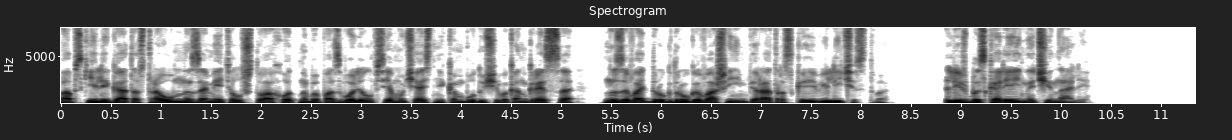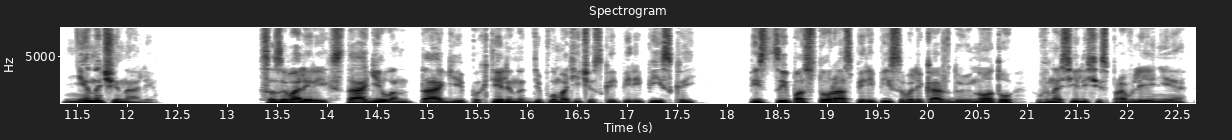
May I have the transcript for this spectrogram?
Папский легат остроумно заметил, что охотно бы позволил всем участникам будущего Конгресса называть друг друга «Ваше Императорское Величество», лишь бы скорее начинали. Не начинали. Созывали рейхстаги, лантаги, пыхтели над дипломатической перепиской, писцы по сто раз переписывали каждую ноту, вносились исправления.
